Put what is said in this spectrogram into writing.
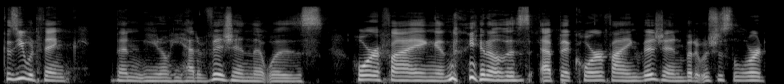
Because you would think then, you know, he had a vision that was horrifying and, you know, this epic, horrifying vision, but it was just the Lord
